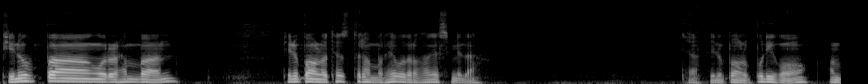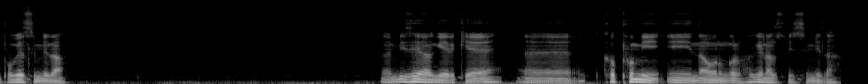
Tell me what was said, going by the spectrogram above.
비눗방울을 한번 비눗방울로 테스트를 한번 해보도록 하겠습니다. 자, 비눗방울 뿌리고 한번 보겠습니다. 미세하게 이렇게 에, 거품이 이, 나오는 걸 확인할 수 있습니다.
